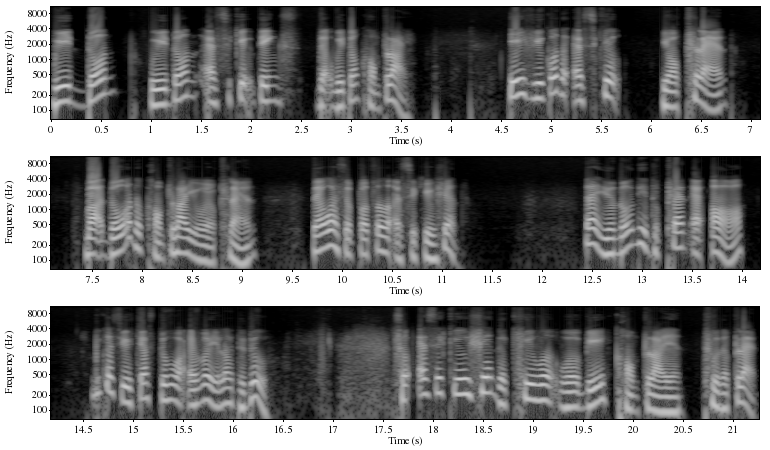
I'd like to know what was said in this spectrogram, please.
We don't we don't execute things that we don't comply. If you go to execute your plan but don't want to comply with your plan, then what's the purpose of execution? Then you don't need to plan at all because you just do whatever you like to do. So execution, the keyword will be compliant to the plan.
